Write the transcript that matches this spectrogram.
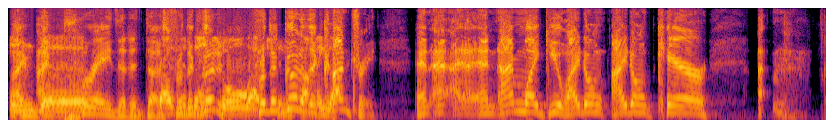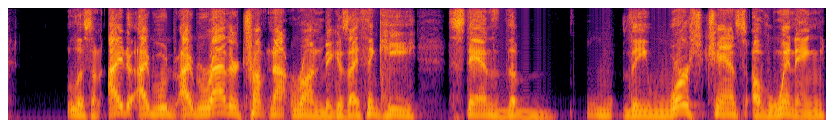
in I, the I pray that it does for the good for the good of the coming up. country. And I- and I'm like you. I don't I don't care. I- listen, I'd, I would I'd rather Trump not run because I think he stands the the worst chance of winning,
